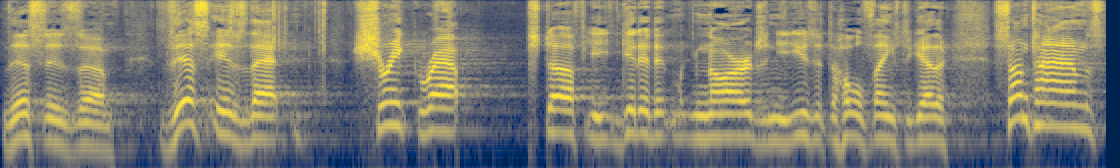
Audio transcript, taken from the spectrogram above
This is, uh, this is that shrink wrap stuff. You get it at Menards and you use it to hold things together. Sometimes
